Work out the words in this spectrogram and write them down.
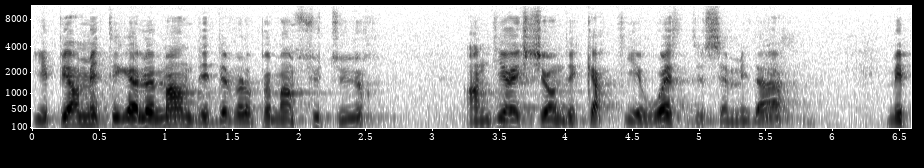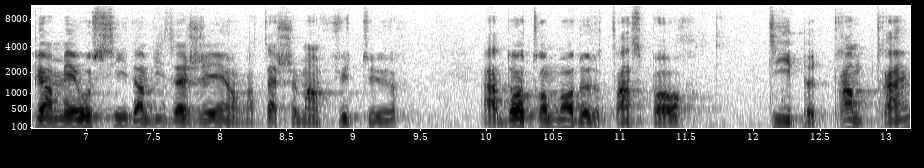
Il permet également des développements futurs en direction des quartiers ouest de Saint-Médard, mais permet aussi d'envisager un rattachement futur à d'autres modes de transport, type tram-train,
